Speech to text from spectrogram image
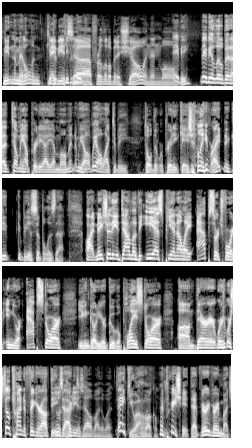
meet in the middle and keep Maybe it, keep it's it uh, for a little bit of show and then we'll Maybe, maybe a little bit of "tell me how pretty I am" moment. And we all we all like to be told that we're pretty occasionally, right? It could, could be as simple as that. All right, make sure that you download the ESPN LA app. Search for it in your app store. You can go to your Google Play Store. Um, there, we're we're still trying to figure out the You look exact. pretty as hell by the way. Thank you, Al. You're welcome. I appreciate that very, very much.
